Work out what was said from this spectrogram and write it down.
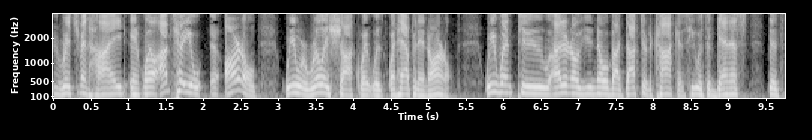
Richmond Heights, and well, I'll tell you, uh, Arnold. We were really shocked what was what happened in Arnold. We went to I don't know if you know about Doctor Dukakis. He was a dentist. That's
